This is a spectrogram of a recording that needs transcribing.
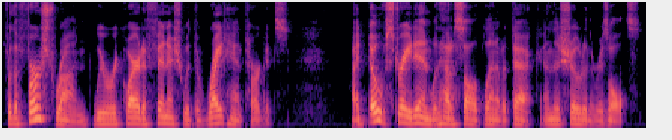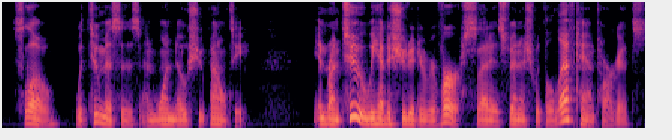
For the first run, we were required to finish with the right hand targets. I dove straight in without a solid plan of attack, and this showed in the results. Slow, with two misses and one no shoot penalty. In run 2, we had to shoot it in reverse, that is, finish with the left hand targets.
